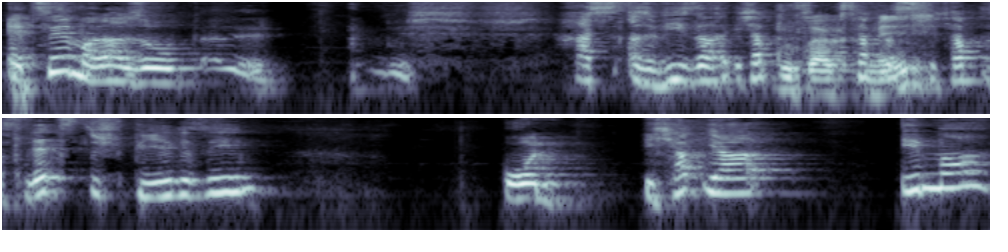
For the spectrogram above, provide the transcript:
erzähl mal, also äh, hast, also wie gesagt, ich habe ich hab das, ich hab das letzte Spiel gesehen und ich habe ja immer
